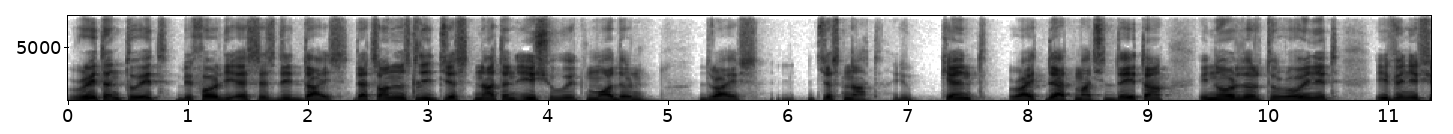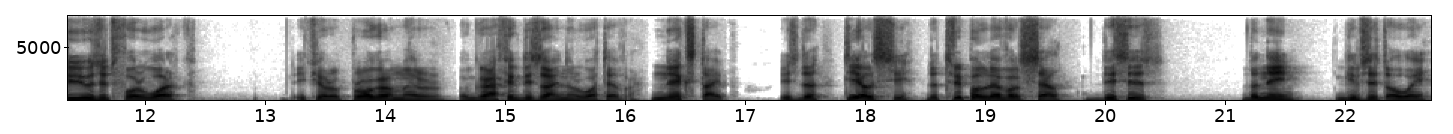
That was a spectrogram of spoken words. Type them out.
written to it before the SSD dies. That's honestly just not an issue with modern drives. Just not. You can't write that much data in order to ruin it, even if you use it for work. If you're a programmer, a graphic designer, whatever. Next type, is the TLC, the triple level cell. This is the name gives it away.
